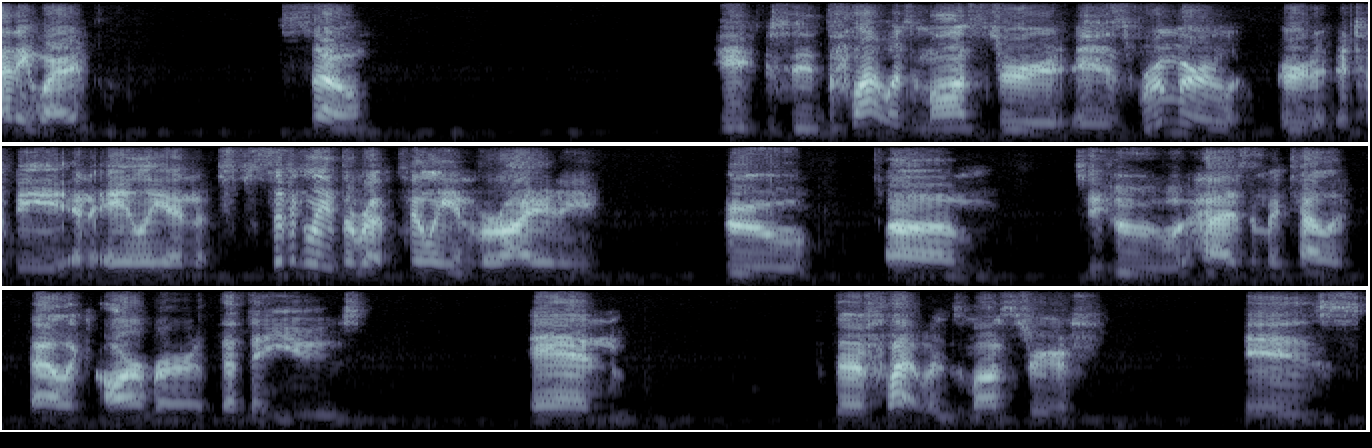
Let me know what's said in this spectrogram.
Anyway, so the Flatwoods monster is rumored to be an alien, specifically the reptilian variety, who um, who has a metallic, metallic armor that they use, and the Flatwoods monster is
